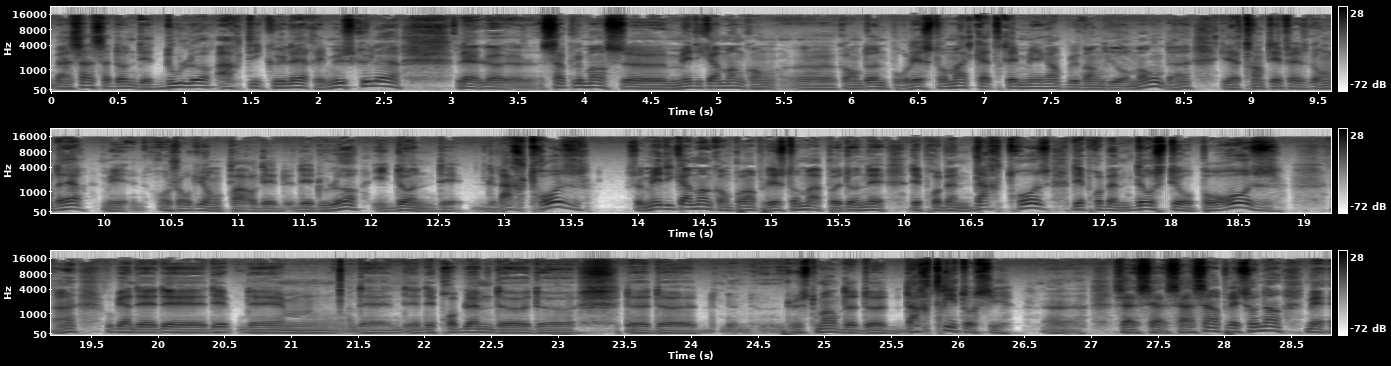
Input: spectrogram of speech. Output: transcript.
et ben ça, ça donne des douleurs articulaires et musculaires. Le- le- simplement ce médicament qu'on euh, qu'on donne pour l'estomac, quatrième médicament plus vendu au monde, hein, il a 30 effets secondaires, mais aujourd'hui on parle des, douleurs, il donne de l'arthrose, ce médicament qu'on prend pour l'estomac peut donner des problèmes d'arthrose, des problèmes d'ostéoporose, hein, ou bien des, des, des, des, hum, problèmes de, de, de, de- de- justement de- de- d'arthrite aussi. Euh, c'est, assez impressionnant. Mais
